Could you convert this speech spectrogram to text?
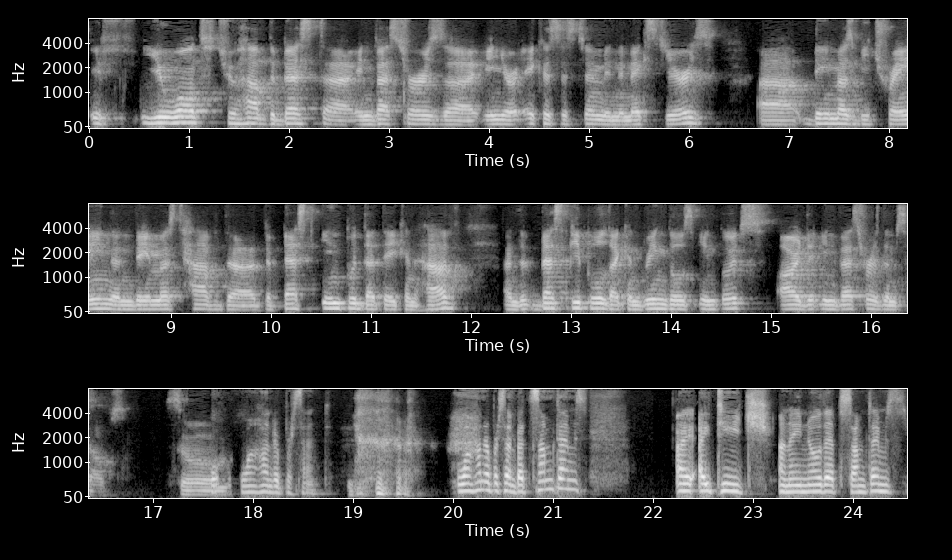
if you want to have the best uh, investors uh, in your ecosystem in the next years uh, they must be trained and they must have the, the best input that they can have and the best people that can bring those inputs are the investors themselves. So 100% 100% but sometimes I, I teach and i know that sometimes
